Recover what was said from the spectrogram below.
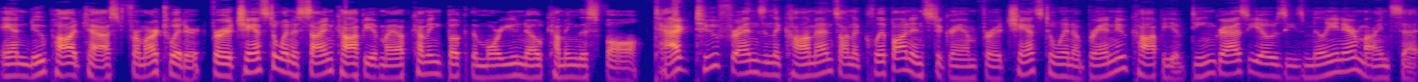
and New Podcast from our Twitter for a chance to win a signed copy of my upcoming book, The More You Know, coming this fall. Tag two friends in the comments on a clip on Instagram for a chance to win a brand new copy of Dean Graziosi's Millionaire Mindset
